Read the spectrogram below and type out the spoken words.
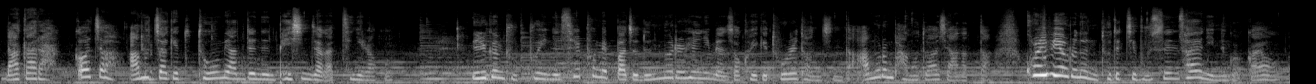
나가라 꺼져. 아무짝에도 도움이 안 되는 배신자 같으니라고. 늙은 북부인은 슬픔에 빠져 눈물을 흘리면서 그에게 돌을 던진다. 아무런 방어도 하지 않았다. 콜비오르는 도대체 무슨 사연이 있는 걸까요?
